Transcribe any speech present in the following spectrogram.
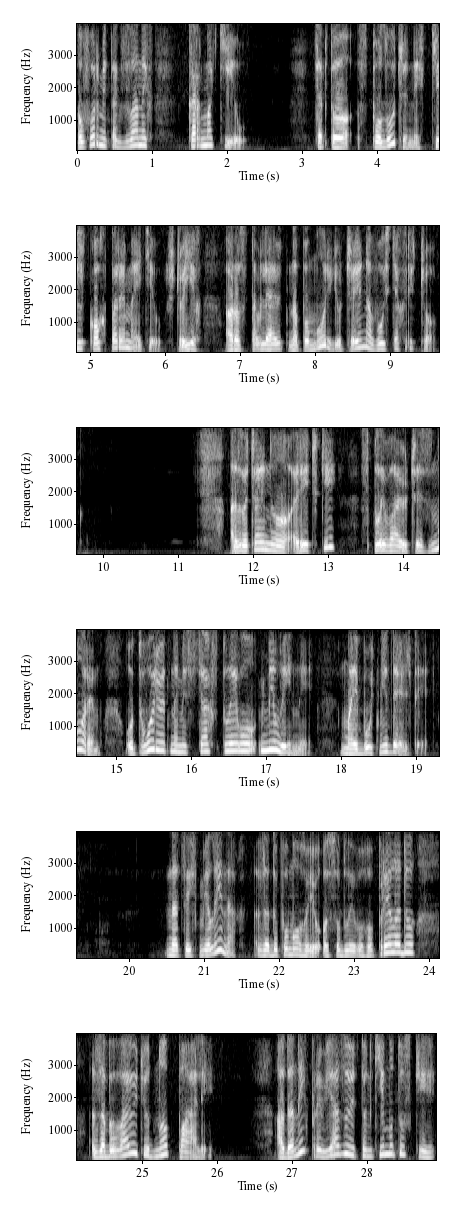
у формі так званих кармаків, цебто сполучених кількох переметів, що їх розставляють на помор'ю чи на вустях річок. А звичайно, річки, спливаючись з морем, утворюють на місцях спливу мілини, майбутні дельти. На цих мілинах за допомогою особливого приладу забивають у дно палі, а до них прив'язують тонкі мотузки,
